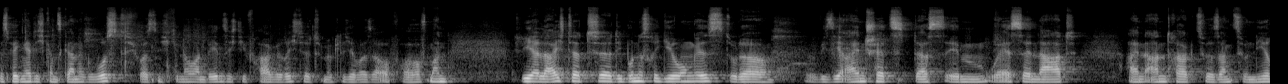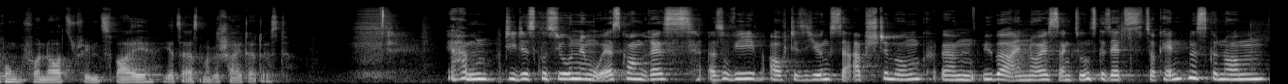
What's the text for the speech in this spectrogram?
Deswegen hätte ich ganz gerne gewusst, ich weiß nicht genau, an wen sich die Frage richtet, möglicherweise auch Frau Hoffmann, wie erleichtert äh, die Bundesregierung ist oder wie sie einschätzt, dass im US-Senat ein Antrag zur Sanktionierung von Nord Stream 2 jetzt erstmal gescheitert ist. Wir haben die Diskussion im US-Kongress sowie auch diese jüngste Abstimmung ähm, über ein neues Sanktionsgesetz zur Kenntnis genommen.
